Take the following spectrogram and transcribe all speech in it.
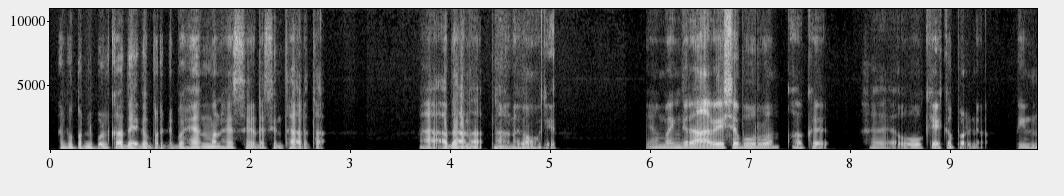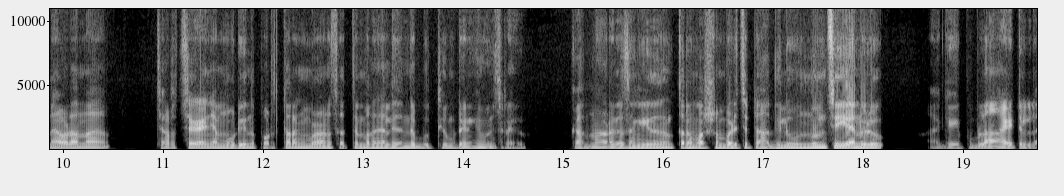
എന്നൊക്കെ പറഞ്ഞപ്പോൾ കഥയൊക്കെ പറഞ്ഞപ്പോൾ ഹെർമൻ ഹെസയുടെ സിദ്ധാർത്ഥ അതാണ് നാടകം നോക്കിയത് ഞാൻ ഭയങ്കര ആവേശപൂർവം ഒക്കെ ഓക്കെ ഒക്കെ പറഞ്ഞു. പിന്നെ അവിടെ നിന്ന് ചർച്ച കഴിഞ്ഞ മുറിയിൽ നിന്ന് പുറത്തിറങ്ങുമ്പോഴാണ് സത്യം പറഞ്ഞാൽ ഇതിന്റെ ബുദ്ധിമുട്ട് എനിക്ക് മനസ്സിലായത്. കർണാടക സംഗീതം ഇത്രയും വർഷം പഠിച്ചിട്ട് അതിലൊന്നും ചെയ്യാനൊരു കേപ്പബിൾ ആയിട്ടില്ല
